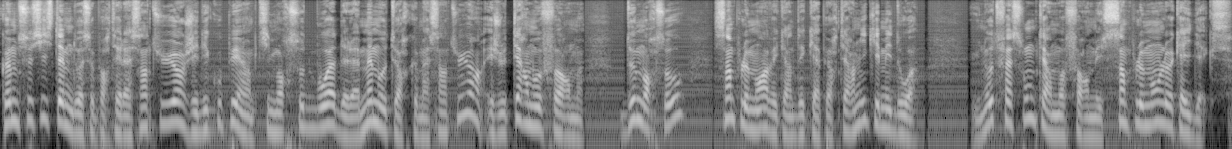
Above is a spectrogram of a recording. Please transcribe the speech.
Comme ce système doit se porter la ceinture, j'ai découpé un petit morceau de bois de la même hauteur que ma ceinture et je thermoforme deux morceaux simplement avec un décapeur thermique et mes doigts. Une autre façon de thermoformer simplement le Kydex.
